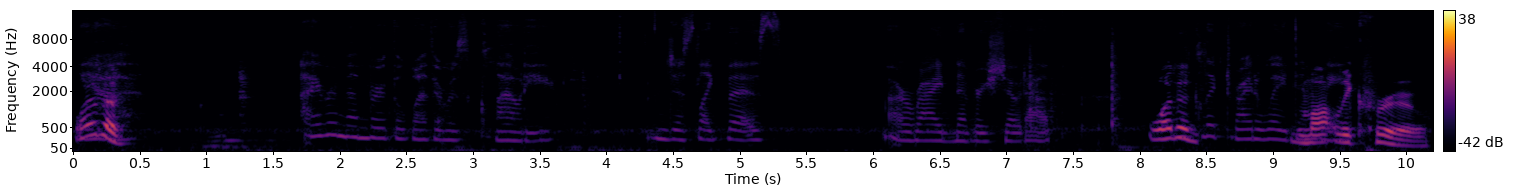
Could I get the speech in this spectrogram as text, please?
What yeah. a I remember the weather was cloudy. Just like this. Our ride never showed up. what We a clicked right away, didn't motley we? crew.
